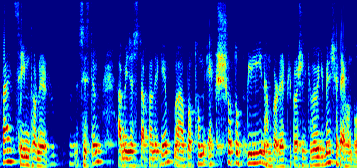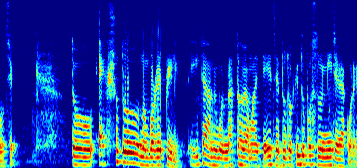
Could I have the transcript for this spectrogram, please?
প্রায় সেম ধরনের সিস্টেম আমি জাস্ট আপনাদেরকে প্রথম একশত পিলি নাম্বারের প্রিপারেশন কীভাবে নেবেন সেটা এখন বলছি। তো একশত নম্বরের প্রিলি। এইটা আমি মনে রাখতে হবে আমাকে যে দুটো কিন্তু প্রশ্ন নিজেরা করে।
